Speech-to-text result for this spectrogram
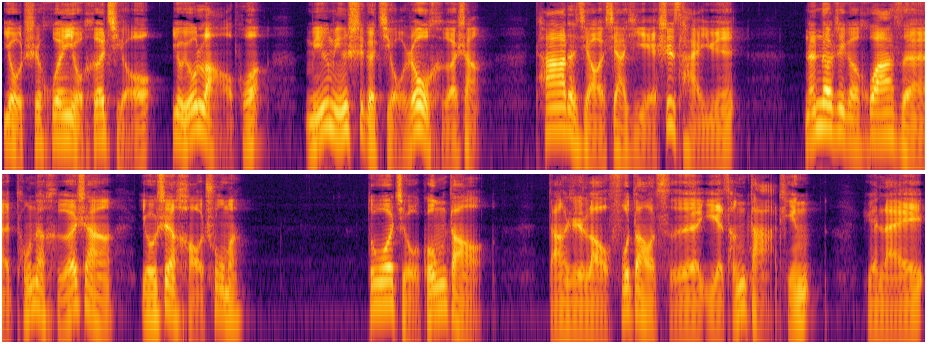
又吃荤又喝酒，又有老婆，明明是个酒肉和尚，他的脚下也是彩云，难道这个花子同那和尚有甚好处吗？”多九公道。当日老夫到此也曾打听，原来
